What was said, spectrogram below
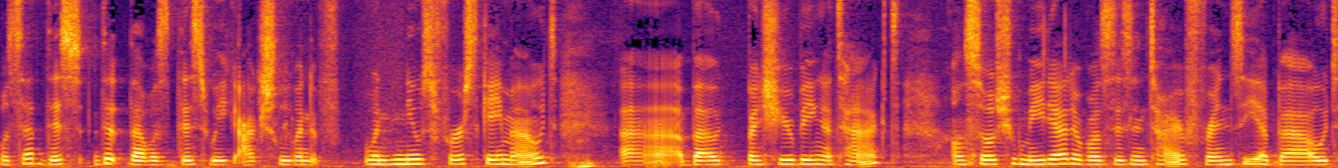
Was that this? That, that was this week actually when the f- when the news first came out uh, about Panjshir being attacked on social media. There was this entire frenzy about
